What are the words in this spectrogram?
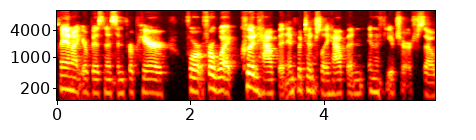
plan out your business and prepare for for what could happen and potentially happen in the future. So.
